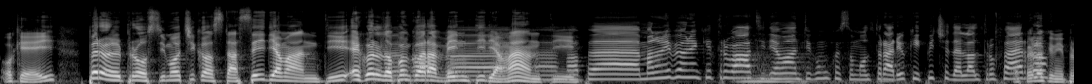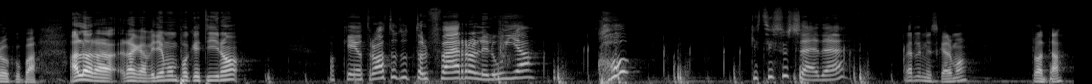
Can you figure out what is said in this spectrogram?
ok? Però il prossimo ci costa 6 diamanti e quello dopo Eh, ancora vabbè, 20 diamanti. eh, vabbè, ma non li abbiamo neanche trovati i diamanti. Comunque sono molto rari. Ok, qui c'è dell'altro È ferro. quello che mi preoccupa. Allora, raga, vediamo un pochettino. Ok, ho trovato tutto il ferro, alleluia. Co? Che ti succede? Guarda il mio schermo. Pronta?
